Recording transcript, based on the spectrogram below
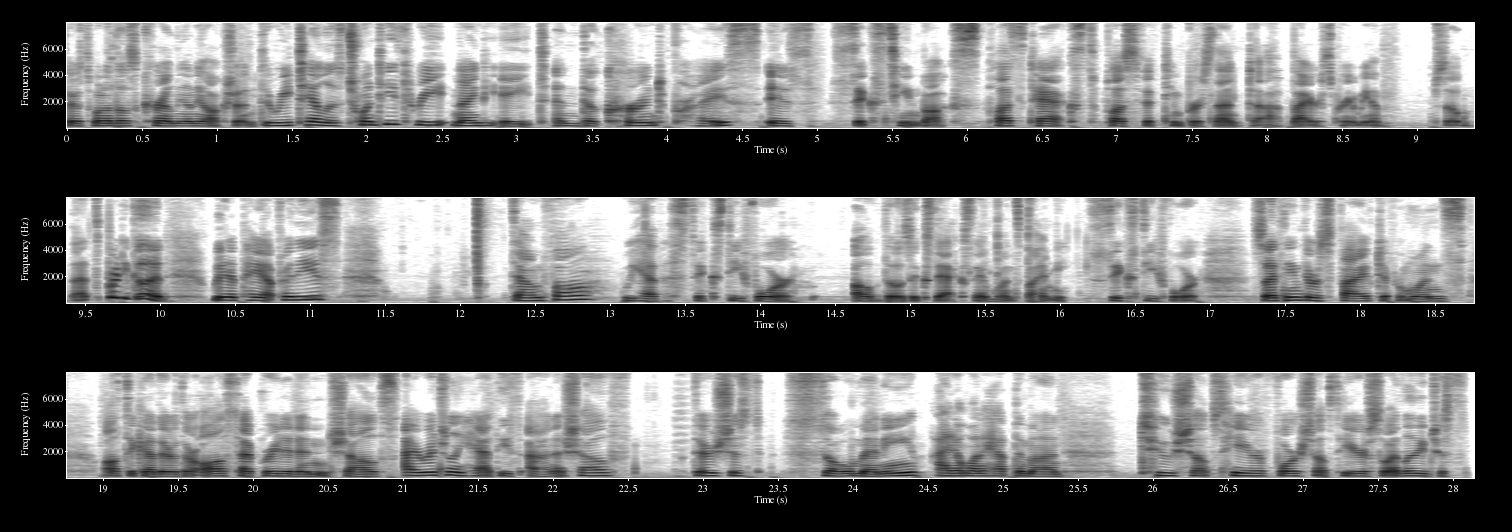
there's one of those currently on the auction. The retail is $23.98, and the current price is 16 bucks plus tax plus 15% uh, buyer's premium. So that's pretty good. We had to pay up for these. Downfall, we have 64 of those exact same ones behind me 64 so I think there's five different ones altogether. They're all separated in shelves. I originally had these on a shelf. There's just so many. I don't want to have them on two shelves here four shelves here so I literally just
